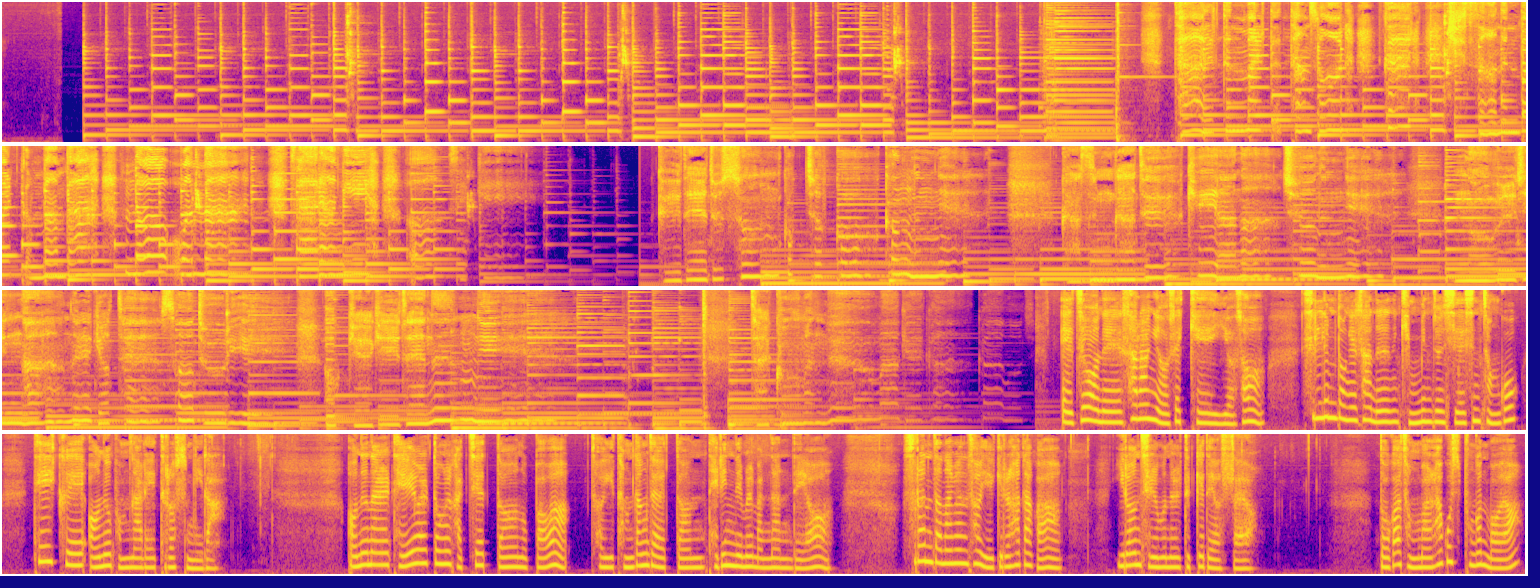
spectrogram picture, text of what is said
애지원의 사랑이 어색해에 이어서 신림동에 사는 김민준 씨의 신청곡 테이크의 어느 봄날에 들었습니다. 어느 날 대외 활동을 같이 했던 오빠와 저희 담당자였던 대리님을 만났는데요. 술 한잔 하면서 얘기를 하다가 이런 질문을 듣게 되었어요. 너가 정말 하고 싶은 건 뭐야?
